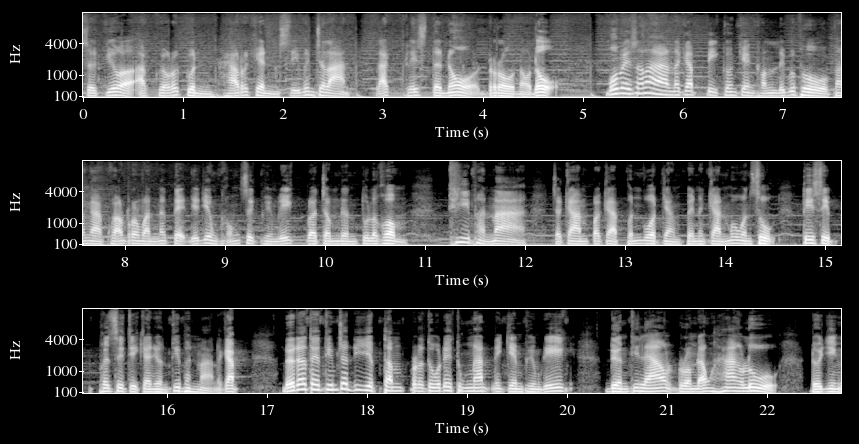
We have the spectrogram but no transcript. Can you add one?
เซอร์กิโออากุรกุลฮาริเคนสตีเวนจลาน และคริสเตโนโรนัลโดโมเมซาลานะครับปีกคนเก่งของลิเวอร์พูลพังงาดคว้ารางวัลนักเตะยอดเยี่ยมของศึกพรีเมียร์ลีกประจำเดือนตุลาคมที่ผ่านมา จากการประกาศผลโหวตอย่างเป็นทางการเมื่อวันศุกร์ที่ 10 พฤศจิกายนที่ผ่านมานะครับโดยดาวเตะทีมชาติอียิปต์ทำประตูได้ทุกนัดในเกมพรีเมียร์ลีกเดือนที่แล้วรวมแล้ว 5 ลูก โดยยิง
